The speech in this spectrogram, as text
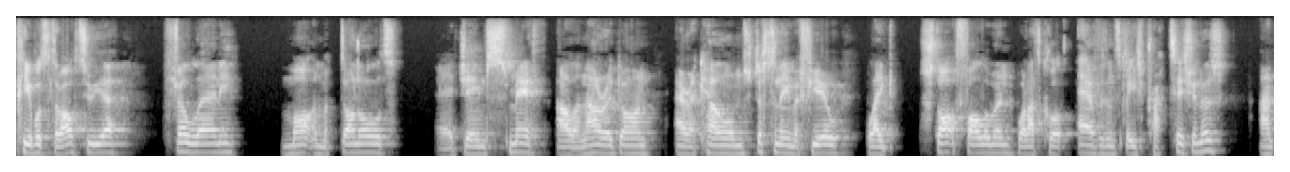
people to throw out to you: Phil Learney, Martin McDonald, uh, James Smith, Alan Aragon, Eric Helms, just to name a few. Like start following what I'd call evidence-based practitioners and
